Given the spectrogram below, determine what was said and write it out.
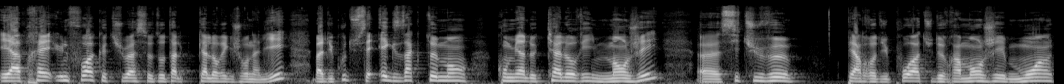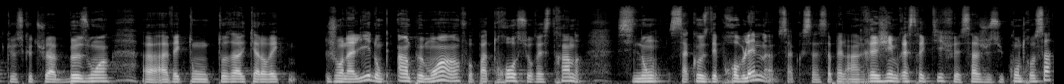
Et après, une fois que tu as ce total calorique journalier, bah du coup, tu sais exactement combien de calories manger. Euh, si tu veux perdre du poids, tu devras manger moins que ce que tu as besoin euh, avec ton total calorique journalier, donc un peu moins, hein, faut pas trop se restreindre, sinon ça cause des problèmes, ça, ça s'appelle un régime restrictif et ça je suis contre ça,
